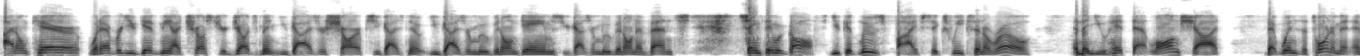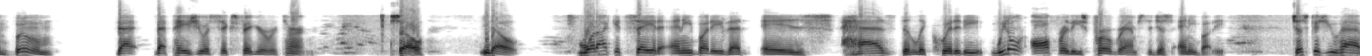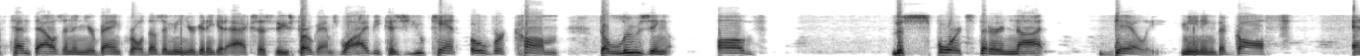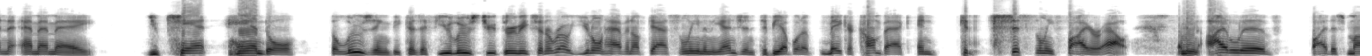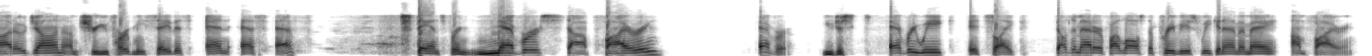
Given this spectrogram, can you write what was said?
I don't care whatever you give me, I trust your judgment. You guys are sharps. You guys know you guys are moving on games. You guys are moving on events. Same thing with golf. You could lose five six weeks in a row, and then you hit that long shot that wins the tournament, and boom, that that pays you a six figure return. So you know, what I could say to anybody that is has the liquidity, we don't offer these programs to just anybody. Just because you have 10,000 in your bankroll doesn't mean you're going to get access to these programs. Why? Because you can't overcome the losing of the sports that are not daily, meaning the golf and the MMA. You can't handle the losing because if you lose two, three weeks in a row, you don't have enough gasoline in the engine to be able to make a comeback and consistently fire out. I mean, I live by this motto, John. I'm sure you've heard me say this. NSF stands for never stop firing ever. You just, every week, it's like Doesn't matter if I lost the previous week in MMA, I'm firing.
